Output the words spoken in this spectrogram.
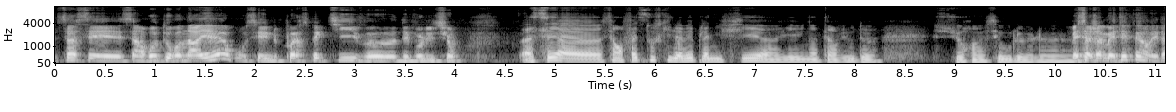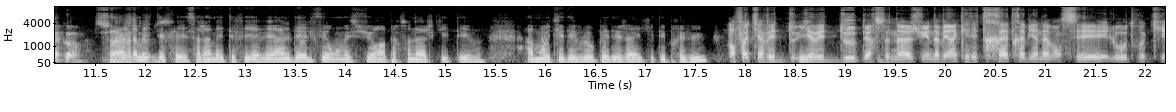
ça, c'est c'est un retour en arrière ou c'est une perspective euh, d'évolution? Ah, C'est euh, c'est en fait tout ce qu'ils avaient planifié. euh, Il y a eu une interview de sur euh, c'est où le, le... Mais ça n'a jamais été fait, on est d'accord. Ça n'a jamais été fait. Ça n'a jamais été fait. Il y avait un DLC, on est sûr, un personnage qui était euh, à moitié développé déjà et qui était prévu. En fait, il y avait deux, il y avait deux personnages. Il y en avait un qui était très très bien avancé et l'autre qui,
